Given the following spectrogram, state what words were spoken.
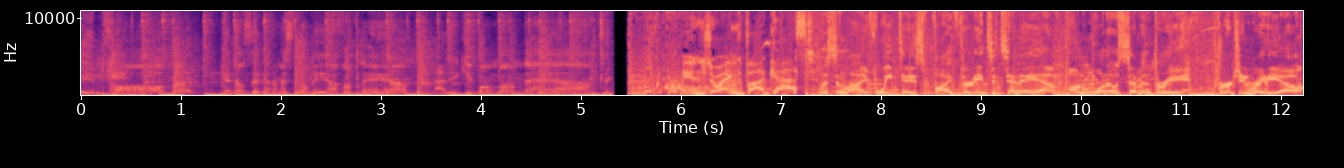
Informer, you know, say that I'm a stormy, I go blam. I like you bum bum down. Enjoying the podcast? Listen live weekdays 5:30 to 10 a.m. on 1073 Virgin Radio.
